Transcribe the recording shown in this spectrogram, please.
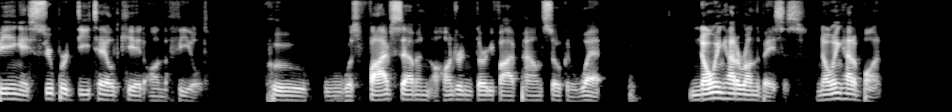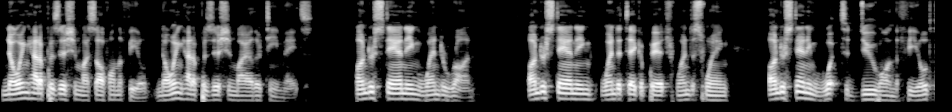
being a super detailed kid on the field who was 5'7, 135 pounds soaking wet, knowing how to run the bases, knowing how to bunt, knowing how to position myself on the field, knowing how to position my other teammates, understanding when to run, understanding when to take a pitch, when to swing, understanding what to do on the field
